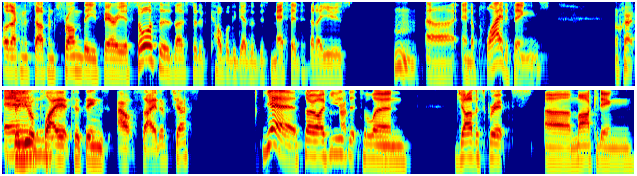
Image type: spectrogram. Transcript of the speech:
all that kind of stuff. And from these various sources, I've sort of cobbled together this method that I use hmm. uh, and apply to things. Okay. And so you apply it to things outside of chess? Yeah. So I've used okay. it to learn JavaScript, uh, marketing,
